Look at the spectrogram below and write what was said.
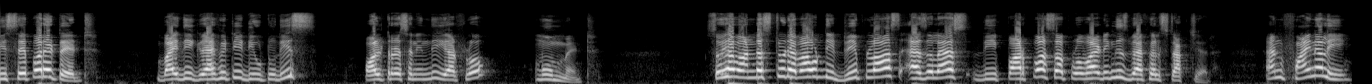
be separated by the gravity due to this alteration in the airflow movement. So, we have understood about the drip loss as well as the purpose of providing this baffle structure. And finally,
